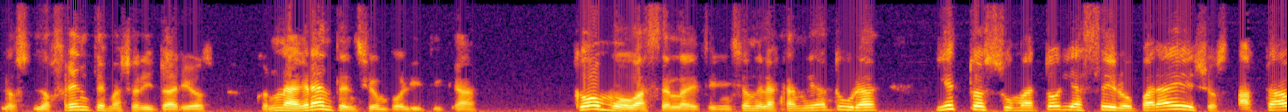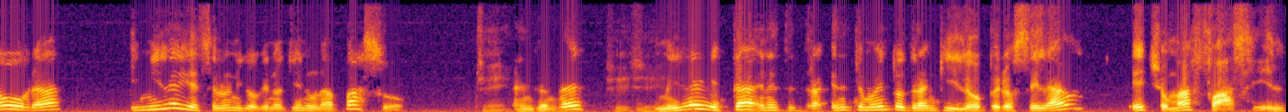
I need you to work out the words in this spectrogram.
los, los frentes mayoritarios con una gran tensión política, cómo va a ser la definición de las candidaturas, y esto es sumatoria cero para ellos hasta ahora, y mi ley es el único que no tiene una paso. ¿Entendés? Sí, Mi ley está en este, en este momento tranquilo, pero se la han hecho más fácil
